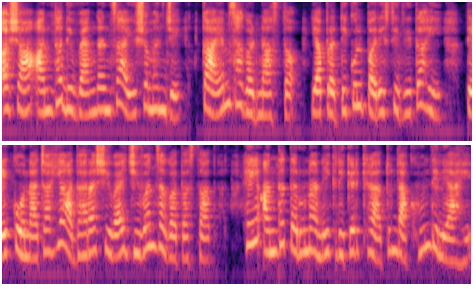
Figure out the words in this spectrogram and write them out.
अशा अंध दिव्यांगांचं आयुष्य म्हणजे कायम झगडणं असतं. या प्रतिकूल परिस्थितीतही ते कोणाच्याही आधाराशिवाय जीवन जगत असतात. हे अंध तरुणांनी क्रिकेट खेळातून दाखवून दिले आहे.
